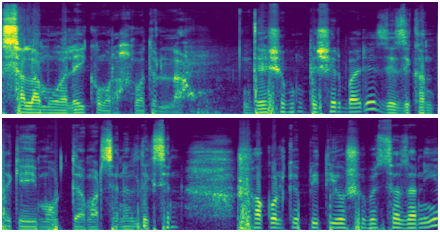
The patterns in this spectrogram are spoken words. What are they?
আসসালামু আলাইকুম রহমতুল্লাহ। দেশ এবং দেশের বাইরে যে যেখান থেকে এই মুহূর্তে আমার চ্যানেল দেখছেন, সকলকে প্রীতি ও শুভেচ্ছা জানিয়ে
